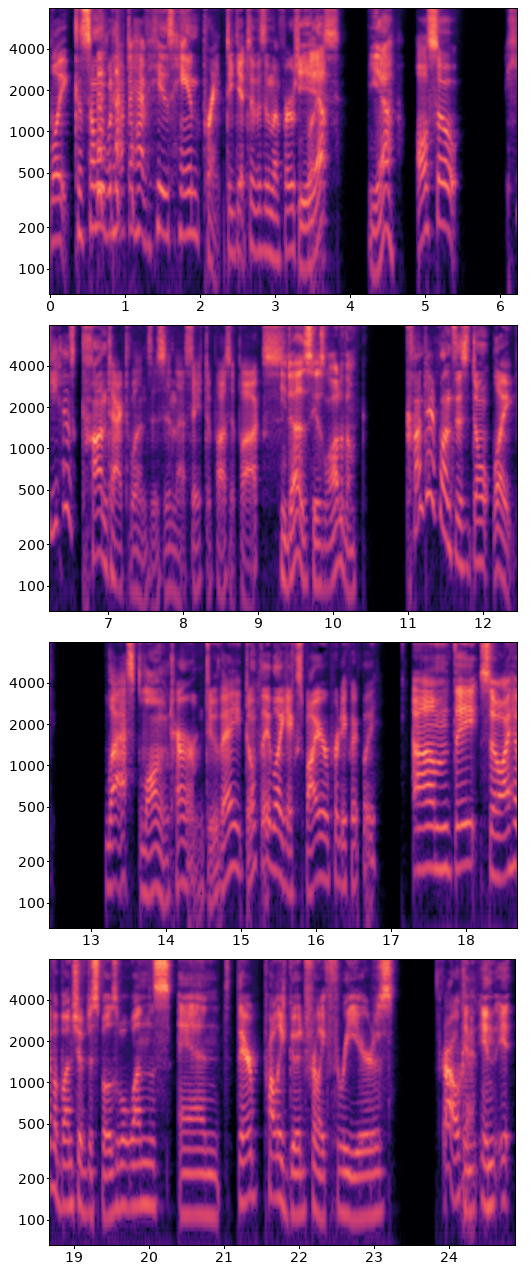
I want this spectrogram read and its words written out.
like because someone would have to have his handprint to get to this in the first Yep. place. yeah, Also, he has contact lenses in that safe deposit box. he does. He has a lot of them. contact lenses don't like last long term, do they? Don't they like expire pretty quickly? Um, they so I have a bunch of disposable ones, and they're probably good for like three years. Oh, okay. In, in it,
